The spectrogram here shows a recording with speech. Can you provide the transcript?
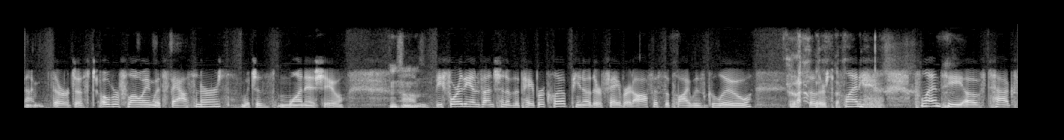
um, they're just overflowing with fasteners, which is one issue. Mm-hmm. Um, before the invention of the paperclip, you know, their favorite office supply was glue. so there's plenty, plenty of text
